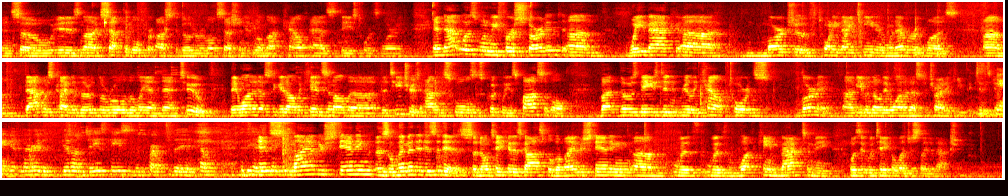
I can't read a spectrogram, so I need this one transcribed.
And so it is not acceptable for us to go to remote session. It will not count as days towards learning. And that was when we first started, um, way back uh, March of 2019 or whenever it was. Um, That was kind of the, the rule of the land then too. They wanted us to get all the kids and all the, the teachers out of the schools as quickly as possible. But those days didn't really count towards learning, um, even though they wanted us to try to keep the kids You can't get Larry to get on Jay's case in the Department, the health, It's my understanding, as limited as it is, so don't take it as gospel, but my understanding um, with, with what came back to me was it would take a legislative action.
